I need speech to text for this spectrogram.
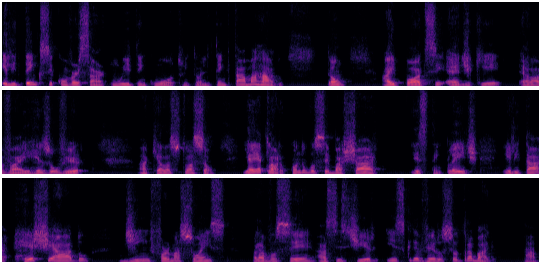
ele tem que se conversar um item com outro, então ele tem que estar amarrado. Então, a hipótese é de que ela vai resolver aquela situação. E aí, é claro, quando você baixar esse template, ele está recheado de informações para você assistir e escrever o seu trabalho. Tá?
